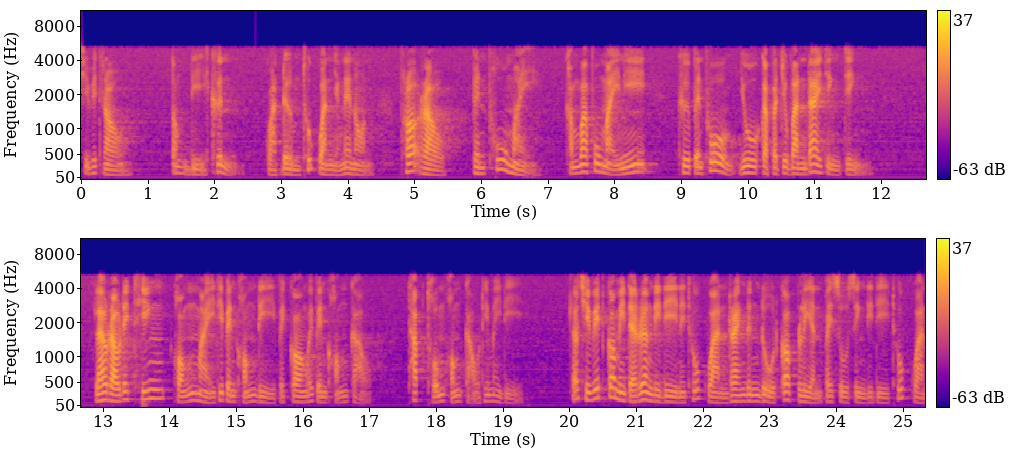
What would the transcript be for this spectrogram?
ชีวิตเราต้องดีขึ้นกว่าเดิมทุกวันอย่างแน่นอน เพราะเราเป็นผู้ใหม่คำว่าผู้ใหม่นี้ คือเป็นผู้อยู่กับปัจจุบันได้จริง ๆ แล้วเราได้ทิ้งของใหม่ที่เป็นของดี ไปกองไว้เป็นของเก่า ทับถมของเก่าที่ไม่ดี แล้วชีวิตก็มีแต่เรื่องดีๆ ในทุกวัน แรงดึงดูดก็เปลี่ยนไปสู่สิ่งดีๆ ทุกวัน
